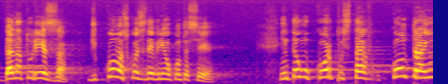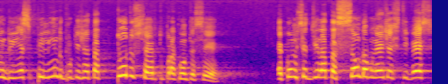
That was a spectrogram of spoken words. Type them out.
da natureza, de como as coisas deveriam acontecer. Então, o corpo está contraindo e expelindo porque já está tudo certo para acontecer. É como se a dilatação da mulher já estivesse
